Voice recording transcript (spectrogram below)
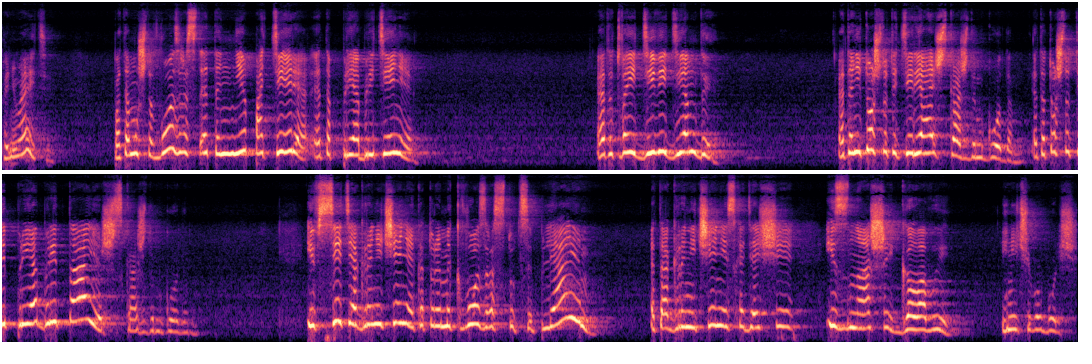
Понимаете? Потому что возраст – это не потеря, это приобретение. Это твои дивиденды – это не то, что ты теряешь с каждым годом, это то, что ты приобретаешь с каждым годом. И все те ограничения, которые мы к возрасту цепляем, это ограничения, исходящие из нашей головы и ничего больше.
